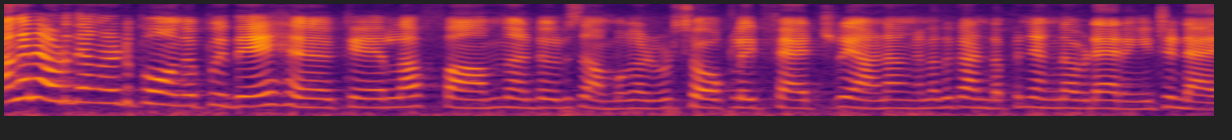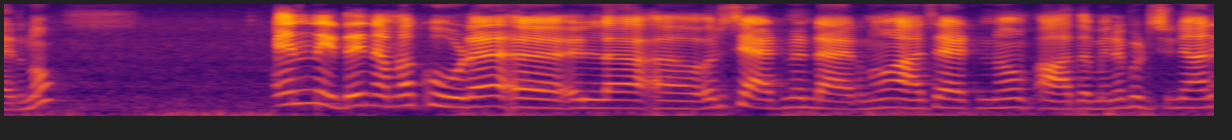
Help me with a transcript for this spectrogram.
അങ്ങനെ അവിടെ ഞങ്ങളോട് പോകുന്നപ്പോൾ ഇതേ കേരള ഫാം എന്ന് പറഞ്ഞിട്ട് ഒരു സംഭവം കണ്ടു. ചോക്ലേറ്റ് ഫാക്ടറി ആണ്. അങ്ങനെ അത് കണ്ടപ്പോൾ ഞങ്ങൾ അവിടെ ഇറങ്ങിയിട്ടുണ്ടായിരുന്നു. എന്നിട്ട് നമ്മളെ കൂടെ ഉള്ള ഒരു ചേട്ടനുണ്ടായിരുന്നു ആ ചേട്ടനും ആദമിനെ പിടിച്ചു. ഞാൻ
